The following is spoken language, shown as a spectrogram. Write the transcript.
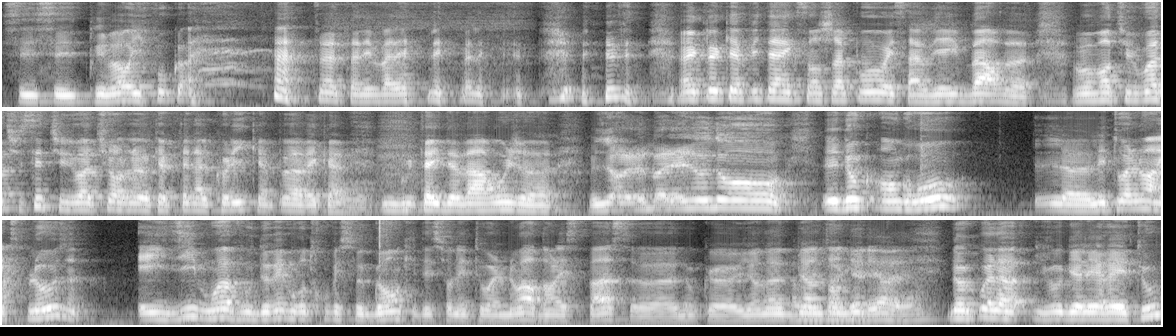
c'est primaire, il faut quand T'as t'as les baleines, les baleines. avec le capitaine avec son chapeau et sa vieille barbe. Au moment où tu le vois, tu sais, tu vois toujours le capitaine alcoolique un peu avec euh, une bouteille de vin rouge. euh, dire, les baleines, non Et donc, en gros, le- l'étoile noire explose. Et il dit, moi, vous devez me retrouver ce gant qui était sur l'étoile noire dans l'espace. euh, donc, euh, il y en a Ah, bien entendu. hein. Donc voilà, il va galérer et tout.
